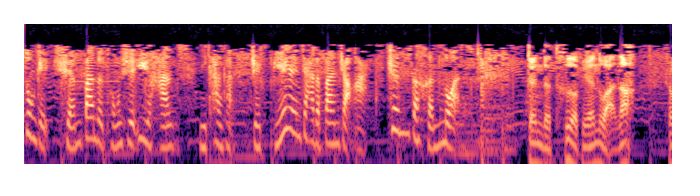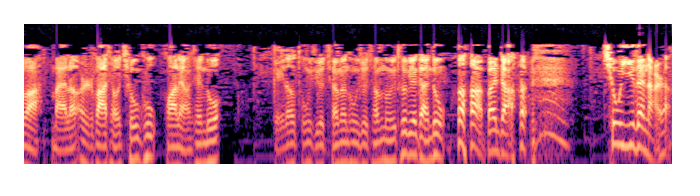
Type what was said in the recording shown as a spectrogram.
送给全班的同学御寒。你看看这别人家的班长啊，真的很暖，真的特别暖啊，是吧？买了二十八条秋裤，花两千多。给到同学，全班同学，全班同学特别感动，哈哈！班长，秋衣在哪儿啊？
